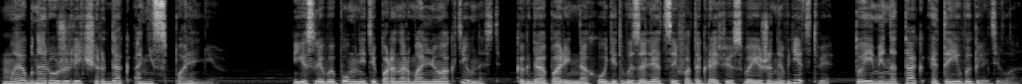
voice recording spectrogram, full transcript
Мы обнаружили чердак, а не спальню. Если вы помните паранормальную активность, когда парень находит в изоляции фотографию своей жены в детстве, то именно так это и выглядело.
